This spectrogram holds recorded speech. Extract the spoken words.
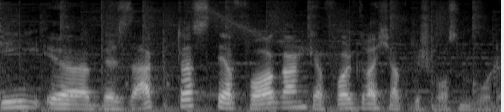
die äh, besagt, dass der Vorgang erfolgreich abgeschlossen wurde.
